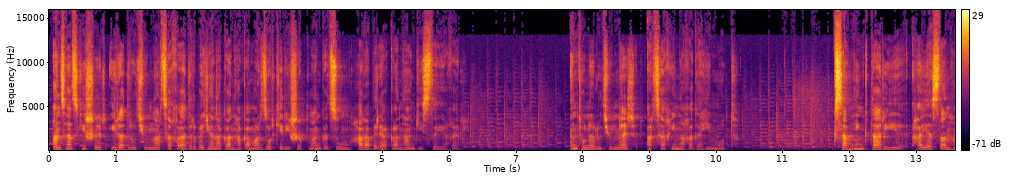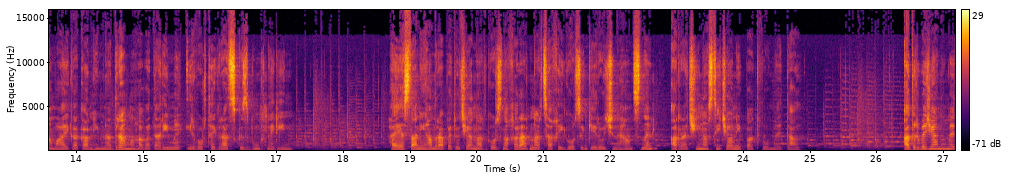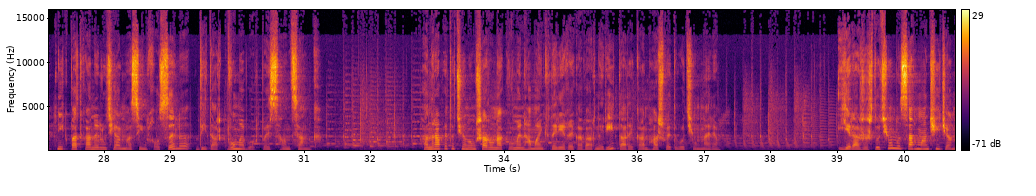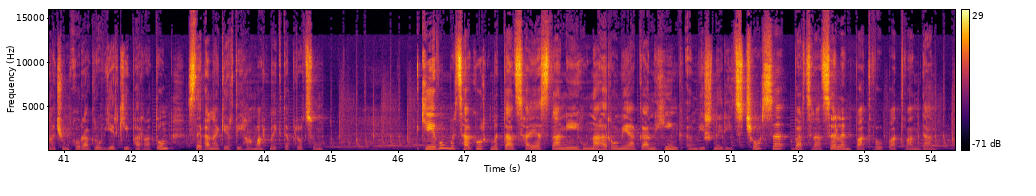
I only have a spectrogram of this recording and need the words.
Անցած գիշեր իրադրությունն Արցախա-ադրբեջանական հակամարտությունների շփման գծում հարաբերական հանգիստ է եղել։ Ընթունելություններ Արցախի նախագահի մոտ։ 25 տարի է Հայաստան համահայկական հիմնադրամը հավատարիմ է իր ворթեգրած սկզբունքներին։ Հայաստանի Հանրապետության արտգործնախարարն Արցախի գործընկերոջն է հանձնել առաջին աստիճանի պատվո մեդալ։ Ադրբեջանում էթնիկ պատկանելության մասին խոսելը դիտարկվում է որպես հանցանք։ Հանրապետությունում շարունակվում են համայնքների ղեկավարների տարեկան հաշվետվությունները։ Երաժշտությունը սահման չի ճանաչում խորագրով երկի փառատոն Ստեփանակերտի համար 1 դպրոցում։ Կիևում մրցակցորդ մտած Հայաստանի հունահռոմեական 5 ըմբիշներից 4-ը բարձրացել են պատվո պատվանդան։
